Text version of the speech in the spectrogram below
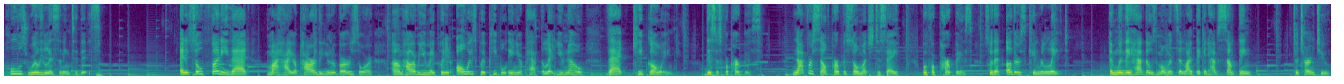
Who's really listening to this? And it's so funny that my higher power, the universe, or um, however you may put it, always put people in your path to let you know that keep going. This is for purpose. Not for self purpose so much to say, but for purpose so that others can relate. And when they have those moments in life, they can have something to turn to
